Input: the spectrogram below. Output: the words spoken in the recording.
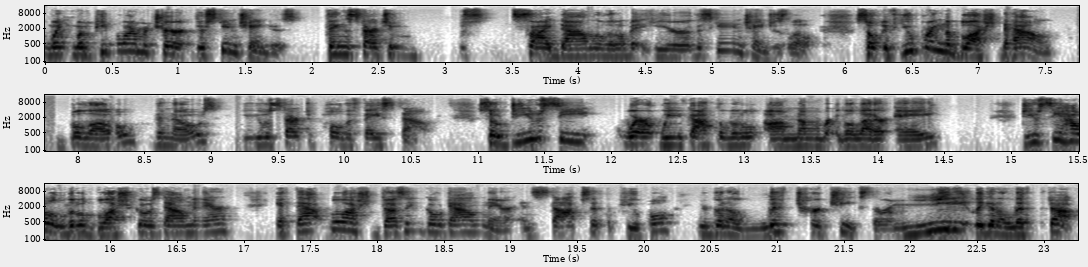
when, when people are mature, their skin changes. Things start to slide down a little bit here, the skin changes a little. So if you bring the blush down below the nose, you will start to pull the face down. So do you see where we've got the little um, number, the letter A? Do you see how a little blush goes down there? If that blush doesn't go down there and stops at the pupil, you're gonna lift her cheeks. They're immediately gonna lift up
